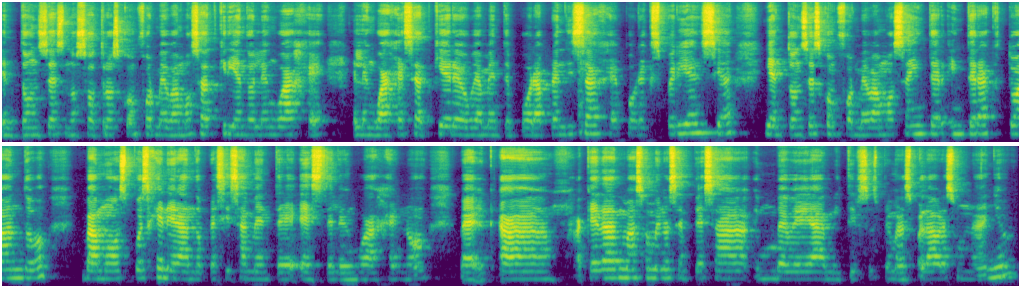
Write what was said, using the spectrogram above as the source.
Entonces nosotros conforme vamos adquiriendo el lenguaje, el lenguaje se adquiere obviamente por aprendizaje, por experiencia y entonces conforme vamos a interactuando, vamos pues generando precisamente este lenguaje, ¿no? Eh, ¿A, ¿A qué edad más o menos empieza un bebé a emitir sus primeras palabras? ¿Un año?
